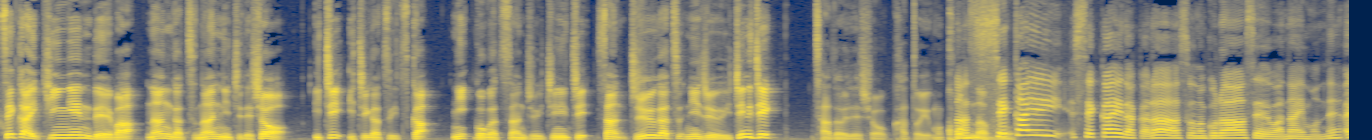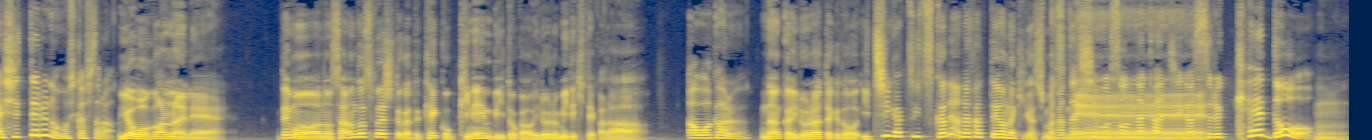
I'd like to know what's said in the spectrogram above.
世界禁煙デーは何月何日でしょう？11月5日25月31日310月21日。さあどれでしょうかというもうこんなもん。世界世界だからその語呂合わせはないもんね。え知ってるの？もしかしたら。いやわかんないね。でもあのサウンドスプラッシュとかって結構記念日とかをいろいろ見てきてからあわかる。なんかいろいろあったけど1月5日ではなかったような気がしますね。私もそんな感じがするけど、うん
